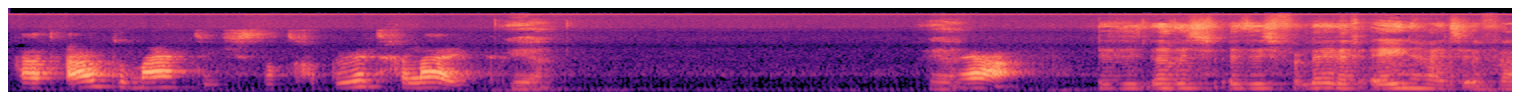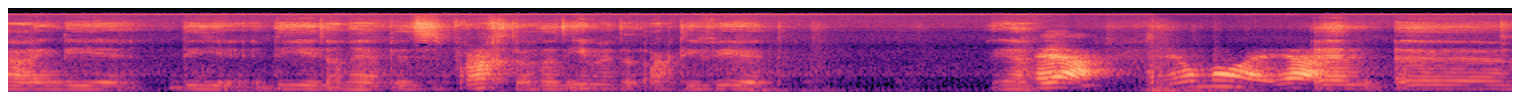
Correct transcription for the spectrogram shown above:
gaat automatisch. Dat gebeurt gelijk. ja. Ja. Ja. Dit is, dat is, het is volledig eenheidservaring die je, die, je, die je dan hebt. Het is prachtig dat iemand het activeert. Ja, Ja, heel mooi, ja. En ehm,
